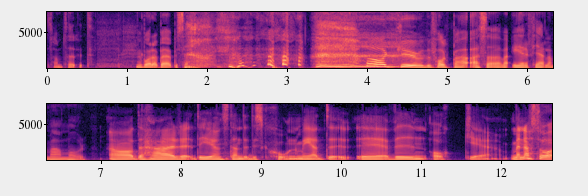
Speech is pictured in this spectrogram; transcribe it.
samtidigt med våra bebisar. Åh oh, gud, folk bara, alltså vad är det för jävla mammor? Ja, det här det är en ständig diskussion med eh, vin och eh, men alltså,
